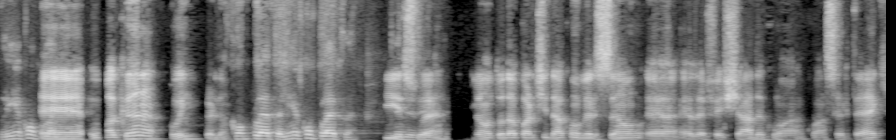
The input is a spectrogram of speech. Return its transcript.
Linha completa. É, o bacana, oi, perdão. Completa, linha completa. Isso é. Então toda a parte da conversão, é, ela é fechada com a com a Certec.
